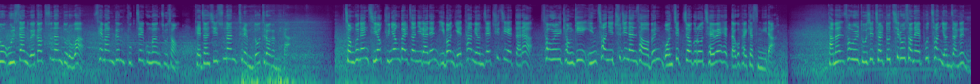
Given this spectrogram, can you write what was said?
또 울산 외곽 순환도로와 새만금 국제공항 조성, 대전시 순환 트램도 들어갑니다. 정부는 지역 균형 발전이라는 이번 예타 면제 취지에 따라 서울, 경기, 인천이 추진한 사업은 원칙적으로 제외했다고 밝혔습니다. 다만 서울 도시철도 7호선의 포천 연장은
